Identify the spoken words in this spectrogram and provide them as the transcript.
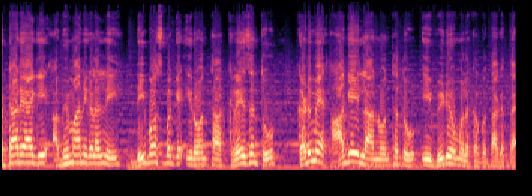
ಒಟ್ಟಾರೆಯಾಗಿ ಅಭಿಮಾನಿಗಳಲ್ಲಿ ಡಿ ಬಾಸ್ ಬಗ್ಗೆ ಇರುವಂತಹ ಕ್ರೇಜ್ ಅಂತೂ ಕಡಿಮೆ ಆಗೇ ಇಲ್ಲ ಅನ್ನುವಂಥದ್ದು ಈ ವಿಡಿಯೋ ಮೂಲಕ ಗೊತ್ತಾಗುತ್ತೆ.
